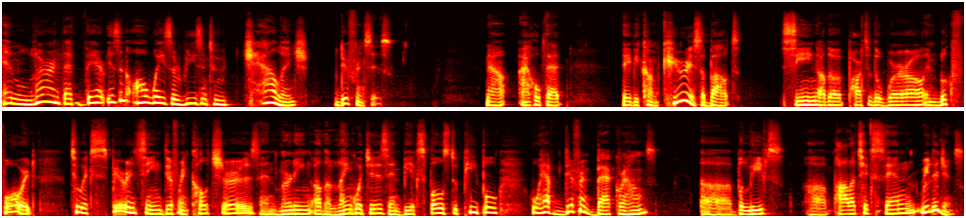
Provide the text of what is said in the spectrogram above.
and learn that there isn't always a reason to challenge differences. Now, I hope that they become curious about seeing other parts of the world and look forward to experiencing different cultures and learning other languages and be exposed to people who have different backgrounds, uh, beliefs, uh, politics, and religions.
